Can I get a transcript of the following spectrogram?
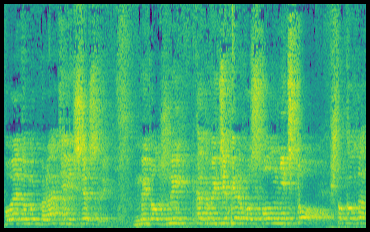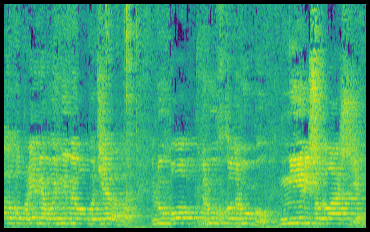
Поэтому, братья и сестры, мы должны как бы теперь восполнить то, что когда-то во время войны было потеряно. Любовь друг к другу, мир согласие,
